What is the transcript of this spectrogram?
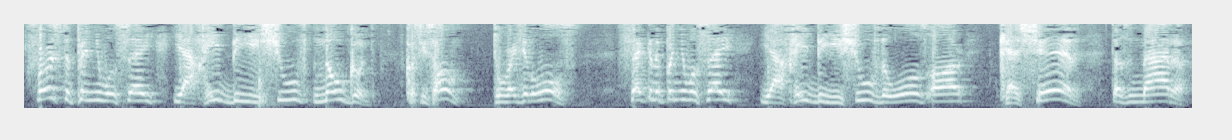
First opinion will say Yahid biyishuv, no good, because he's home, two regular walls. Second opinion will say Yahid biyishuv, the walls are kasher, doesn't matter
